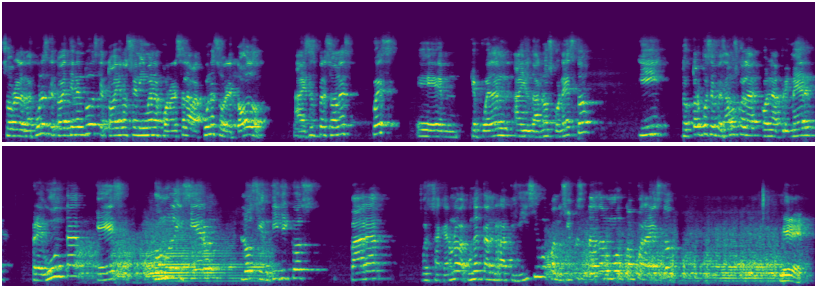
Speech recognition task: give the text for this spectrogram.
sobre las vacunas, que todavía tienen dudas, que todavía no se animan a ponerse la vacuna, sobre todo a esas personas, pues eh, que puedan ayudarnos con esto. Y doctor, pues empezamos con la, con la primera pregunta, que es, ¿cómo le hicieron los científicos para pues sacar una vacuna tan rapidísimo cuando siempre se tardan un montón para esto? Mire,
